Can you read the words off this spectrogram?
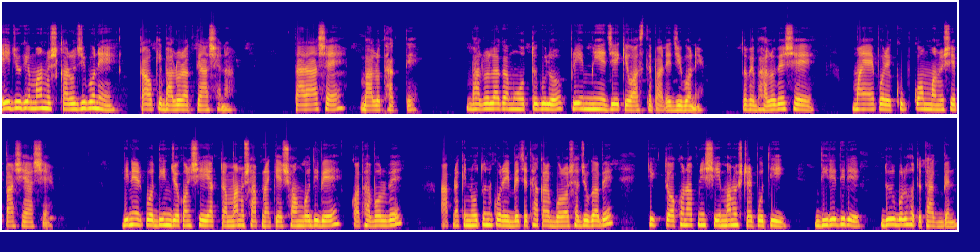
এই যুগে মানুষ কারও জীবনে কাউকে ভালো রাখতে আসে না। তারা আসে ভালো থাকতে। ভালো লাগা মুহূর্তগুলো প্রেম নিয়ে যে কেউ আসতে পারে জীবনে। তবে ভালোবেসে মায়ায় পড়ে খুব কম মানুষের পাশে আসে। দিনের পর দিন যখন সেই একটা মানুষ আপনাকে সঙ্গ দিবে, কথা বলবে, আপনাকে নতুন করে বেঁচে থাকার ভরসা যোগাবে, ঠিক তখন আপনি সেই মানুষটার প্রতি ধীরে ধীরে দুর্বল হতে থাকবেন।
